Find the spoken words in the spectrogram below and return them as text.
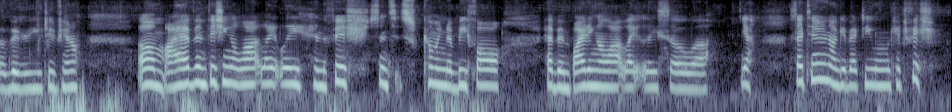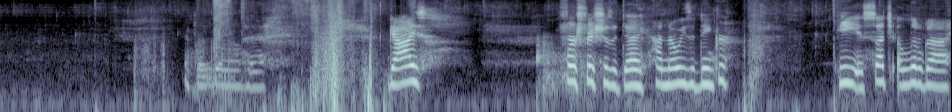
a bigger YouTube channel. Um, I have been fishing a lot lately, and the fish, since it's coming to be fall, have been biting a lot lately. So, uh, yeah, stay tuned. I'll get back to you when we catch fish. Guys, first fish of the day. I know he's a dinker. He is such a little guy.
